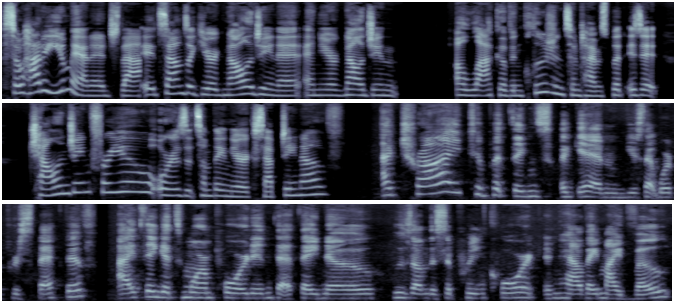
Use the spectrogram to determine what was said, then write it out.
So how do you manage that? It sounds like you're acknowledging it and you're acknowledging a lack of inclusion sometimes, but is it challenging for you or is it something you're accepting of? I try to put things again, use that word perspective. I think it's more important that they know who's on the Supreme Court and how they might vote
